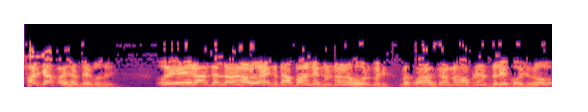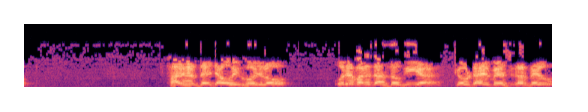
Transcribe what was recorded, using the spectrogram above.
ਹਰ ਜਾ ਪੈ ਹਿਰਦੇ ਬਸੇ ਉਹ ਇਹਨਾਂ ਗੱਲਾਂ ਨਾਲੋਂ ਇਹ ਕਿਤਾਬਾਂ ਲਿਖਣ ਨਾਲ ਹੋਰ ਕੁਝ ਬਕਵਾਸ ਕਰਨਾ, ਆਪਣੇ ਅੰਦਰ ਹੀ ਖੋਜ ਲਓ। ਹਰ ਹਿਰਦੇ 'ਚ ਉਹੀ ਖੋਜ ਲਓ। ਉਹਦੇ ਬਾਰੇ ਦੱਸ ਦਿਓ ਕੀ ਹੈ, ਕਿਉਂ ਟਾਈਮ ਵੇਸਟ ਕਰਦੇ ਹੋ?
